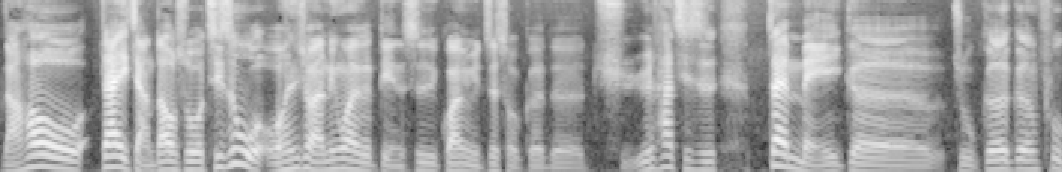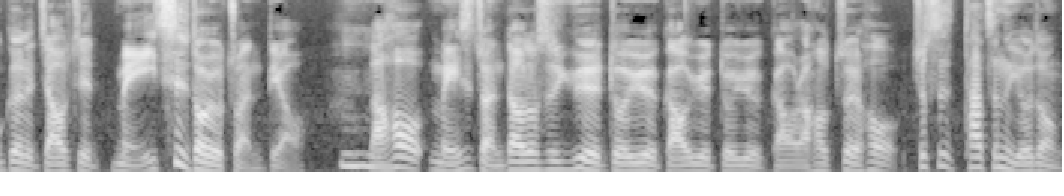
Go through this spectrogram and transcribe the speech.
然后再讲到说，其实我我很喜欢另外一个点是关于这首歌的曲，因为它其实在每一个主歌跟副歌的交界，每一次都有转调，嗯、然后每一次转到都是越堆越高，越堆越高，然后最后就是他真的有种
